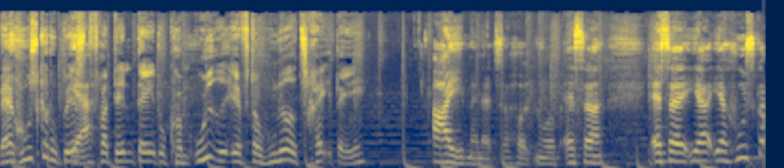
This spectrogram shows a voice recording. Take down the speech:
Hvad husker du bedst ja. fra den dag, du kom ud efter 103 dage? Ej, men altså, hold nu op. Altså, altså jeg, jeg husker,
